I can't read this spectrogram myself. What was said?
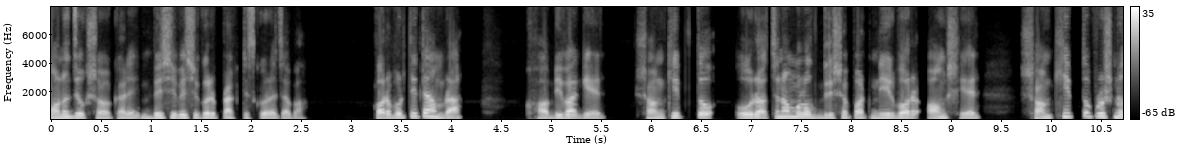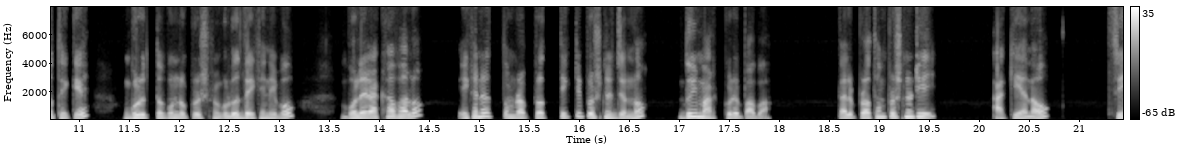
মনোযোগ সহকারে বেশি বেশি করে প্র্যাকটিস করে যাবা। পরবর্তীতে আমরা খ বিভাগের সংক্ষিপ্ত ও রচনামূলক দৃশ্যপট নির্ভর অংশের সংক্ষিপ্ত প্রশ্ন থেকে গুরুত্বপূর্ণ প্রশ্নগুলো দেখে নিব। বলে রাখা ভালো, এখানে তোমরা প্রত্যেকটি প্রশ্নের জন্য দুই মার্ক করে পাবা। তাহলে প্রথম প্রশ্নটি আঁকিয়ে নাও। Three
